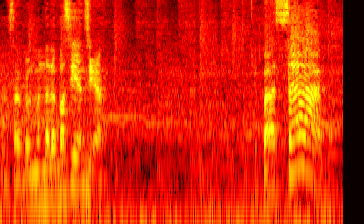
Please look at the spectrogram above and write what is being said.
Me está colmando la paciencia. ¿Qué pasa?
